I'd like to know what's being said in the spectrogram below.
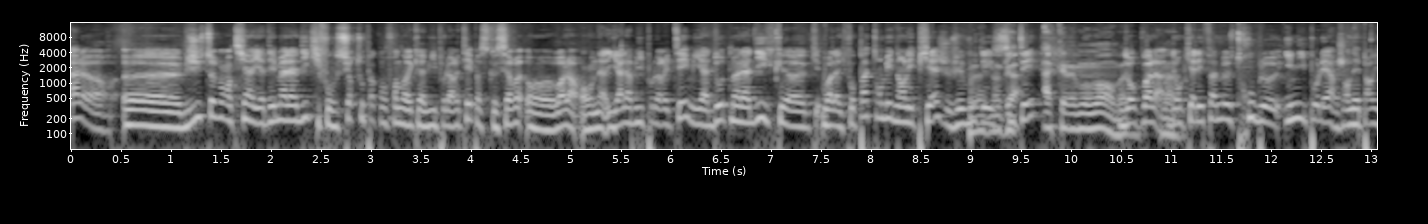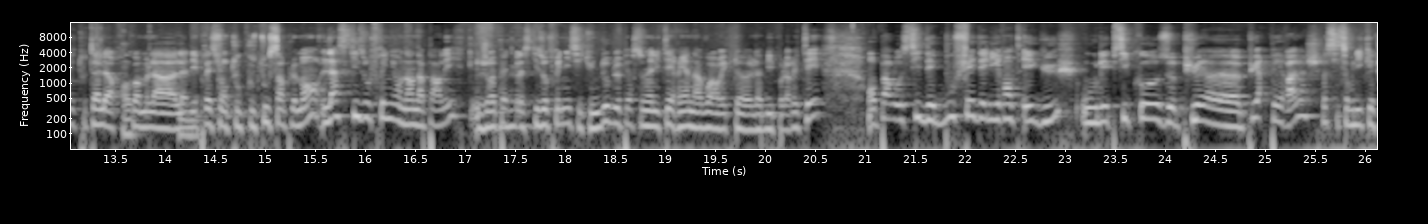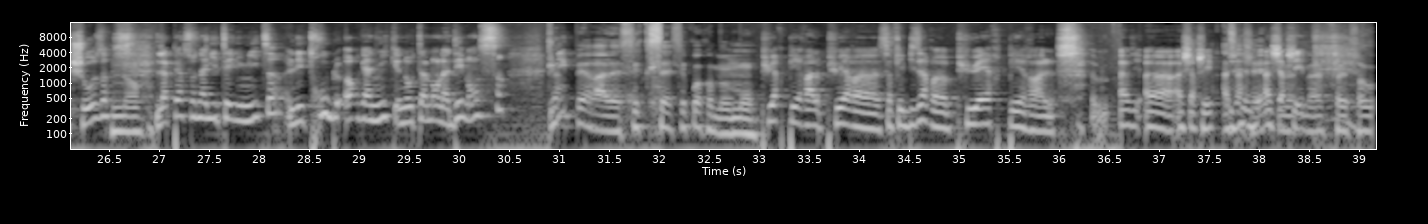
Alors, euh, justement, tiens, il y a des maladies qu'il faut surtout pas confondre avec la bipolarité parce que c'est vrai, euh, voilà, on a- il y a la bipolarité, mais il y a d'autres maladies que, que- voilà, il faut pas tomber dans les pièges. Je vais vous les citer. À, à quel moment va- Donc voilà, Ouais. donc il y a les fameux troubles unipolaires, j'en ai parlé tout à l'heure, Oh. comme la, la dépression tout, tout simplement. La schizophrénie, on en a parlé. Je répète que la schizophrénie, c'est une double personnalité, rien à voir avec le- la bipolarité. On parle aussi des bouffées délirantes aiguës ou les psychoses pu- euh, puerpérales, je sais pas si ça vous dit quelque chose. Non. La personnalité limite, les troubles organiques, notamment la démence. Les Puerpéral, c'est quoi comme mot puerpéral, puer, euh, ça fait bizarre, euh, puerpéral. Euh, à, à- à chercher. À chercher. à chercher.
